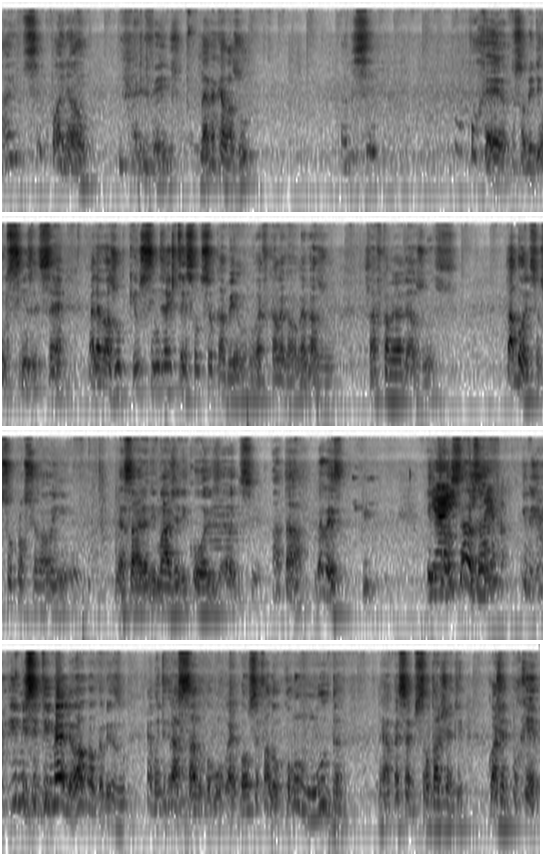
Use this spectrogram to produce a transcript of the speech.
Aí eu disse, pois não. Aí ele fez, leva aquela azul. Eu disse, por quê? A pessoa me deu um cinza, disse, é, vai levar azul porque o cinza é a extensão do seu cabelo, não vai ficar legal, leva azul. Você vai ficar melhor de azul. Disse, tá bom, eu, disse, eu sou profissional em, nessa área de imagem de cores. Eu disse, ah tá, beleza. E, e aí, azul, e, e, me senti melhor com a camisa azul. É muito engraçado como, é como você falou, como muda né, a percepção da gente com a gente. Porque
